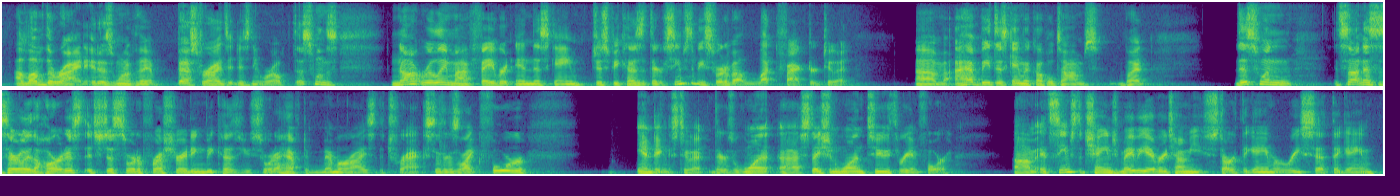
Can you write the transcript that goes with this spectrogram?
I love the ride. It is one of the best rides at Disney World. This one's not really my favorite in this game, just because there seems to be sort of a luck factor to it. Um, I have beat this game a couple times, but this one, it's not necessarily the hardest. It's just sort of frustrating because you sort of have to memorize the track. So there's like four endings to it. There's one uh, station one, two, three, and four. Um, it seems to change maybe every time you start the game or reset the game,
